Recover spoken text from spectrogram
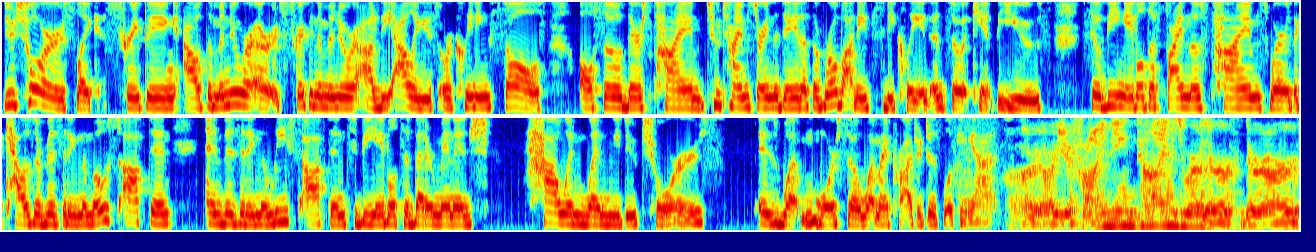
do chores like scraping out the manure or scraping the manure out of the alleys or cleaning stalls. Also, there's time, two times during the day that the robot needs to be cleaned, and so it can't be used. So, being able to find those times where the cows are visiting the most often and visiting the least often to be able to better manage how and when we do chores is what more so what my project is looking at. Are, are you finding times where there there are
